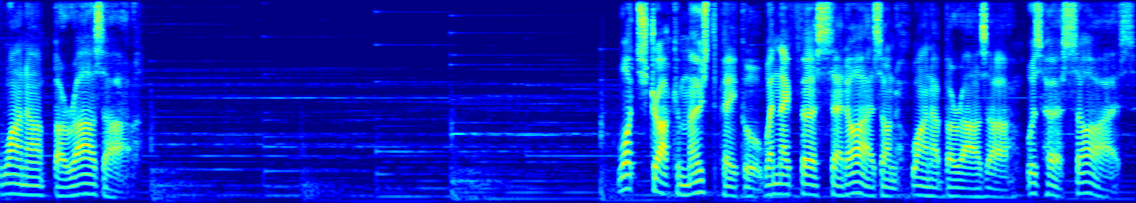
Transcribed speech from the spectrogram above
Juana Barraza. What struck most people when they first set eyes on Juana Barraza was her size.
